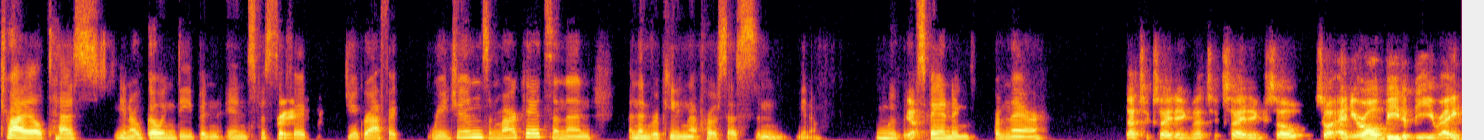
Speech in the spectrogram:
trial tests, you know, going deep in in specific right. geographic regions and markets and then and then repeating that process and, you know, yeah. expanding from there. That's exciting. That's exciting. So so and you're all B2B, right?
